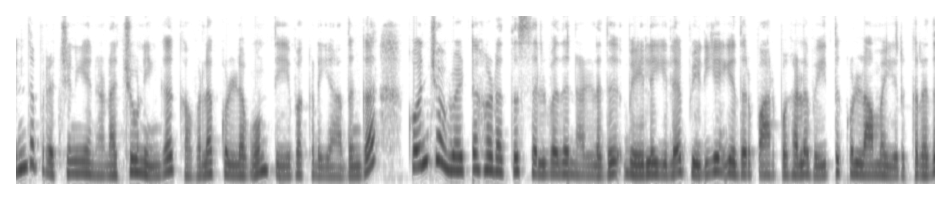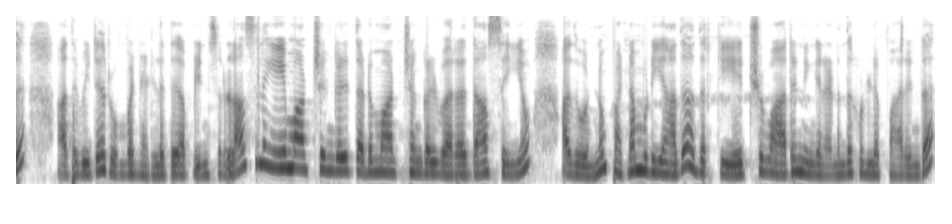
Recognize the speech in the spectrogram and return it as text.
எந்த பிரச்சனையை நினச்சும் நீங்கள் கவலை கொள்ளவும் தேவை கிடையாதுங்க. கொஞ்சம் வெட்டகடத்து செல்வது நல்லது. வேலையில் பெரிய எதிர்பார்ப்புகளை வைத்து கொள்ளாமல் இருக்கிறது. அதை விட ரொம்ப நல்லது அப்படின்னு சொல்லலாம். சில ஏமாற்றங்கள் தடுமாற்றங்கள் வரதான் செய்யும். அது ஒன்றும் பண்ண முடியாது. அதற்கு ஏற்றவாறு நீங்கள் நடந்து கொள்ள பாருங்கள்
